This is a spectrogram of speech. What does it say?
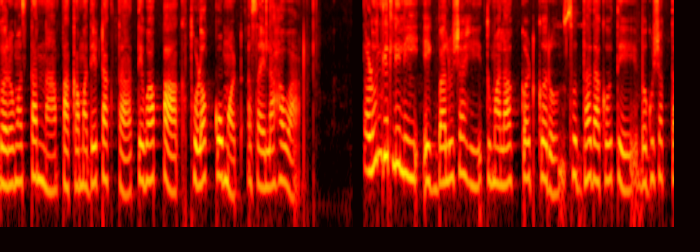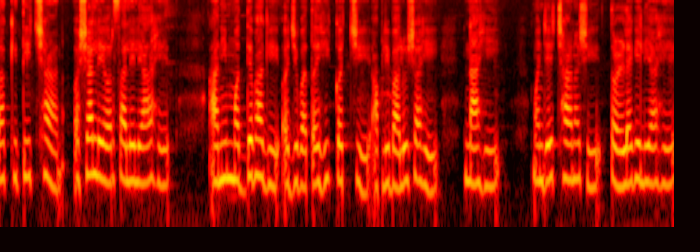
गरम असताना पाकामध्ये टाकता तेव्हा पाक थोडं कोमट असायला हवा. तळून घेतलेली एक बालुशाही तुम्हाला कट करून सुद्धा दाखवते. बघू शकता किती छान अशा लेअर्स आलेल्या आहेत. आणि मध्यभागी अजिबातही कच्ची आपली बालुशाही नाही. म्हणजे छान अशी तळल्या गेली आहे.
